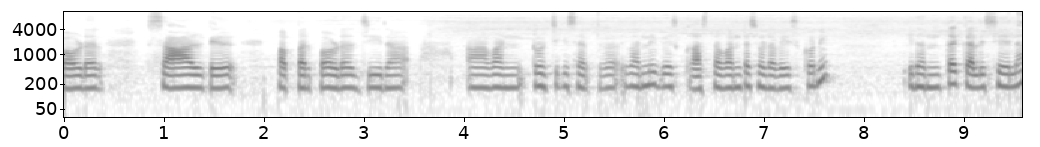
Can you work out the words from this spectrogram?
పౌడర్ సాల్ట్ పప్పర్ పౌడర్ జీరా వన్ రుచికి సరిపడా ఇవన్నీ వేసి కాస్త వంట సోడా వేసుకొని ఇదంతా కలిసేలా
